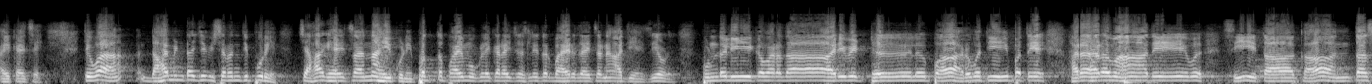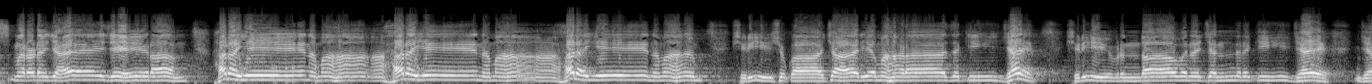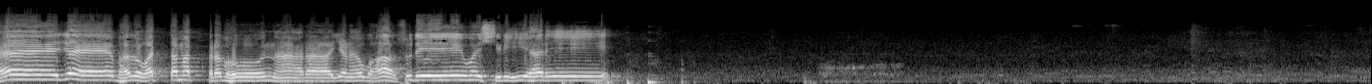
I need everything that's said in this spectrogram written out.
ऐकायचं आहे तेव्हा दहा मिनिटाची विश्रांती पुरे. चहा घ्यायचा नाही कोणी. फक्त पाय मोकळे करायचे असले तर बाहेर जायचं आणि आत यायचं. एवढं. पुंडली कवरदा हरिविठ्ठल पार्वती पते हर हर महादेव सीता कांत स्मरण जय जय राम. हर ये नम हर ये नम हर ये नम. श्री शुकाचार्य महाराज. की जय श्री वृंदावन चंद्र की जय जय जय भगवत्तम प्रभो नारायण वासुदेव श्री हरे।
